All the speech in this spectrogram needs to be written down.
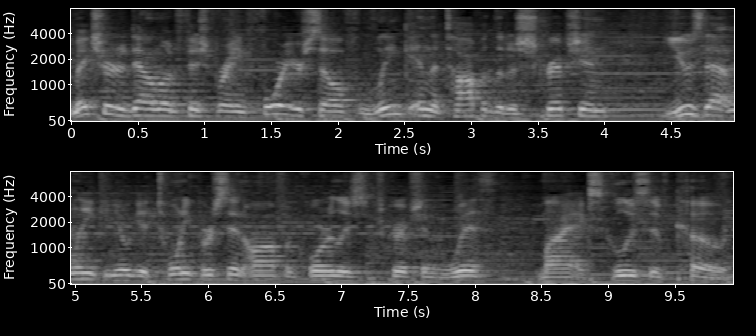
Make sure to download FishBrain for yourself. Link in the top of the description. Use that link and you'll get 20% off a quarterly subscription with my exclusive code.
